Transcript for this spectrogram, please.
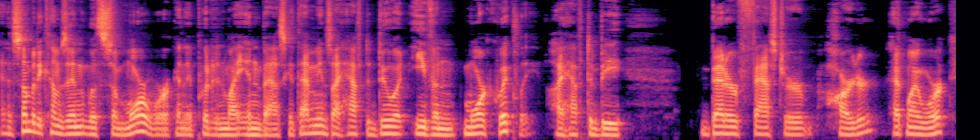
And if somebody comes in with some more work and they put it in my in basket, that means I have to do it even more quickly. I have to be better, faster, harder at my work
